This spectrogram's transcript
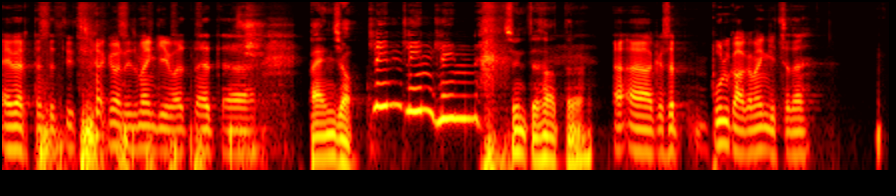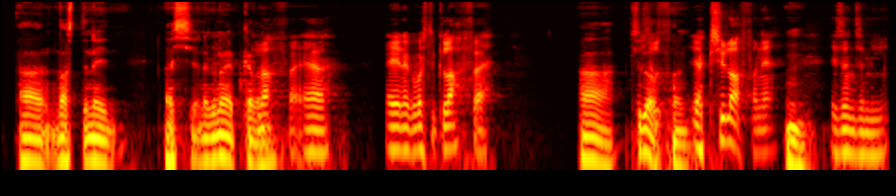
Everton The Dragonis mängivad need äh, banjo, linn, linn, linn. süntesaator. aga sa pulgaga mängid seda, vastu neid asju nagu nõeb ka või? klahve ja, ei nagu vastu klahve. aa, xülofon. jah, ksülofon jah, Mm. ja siis on see mingi.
